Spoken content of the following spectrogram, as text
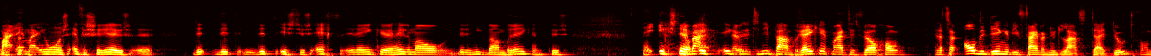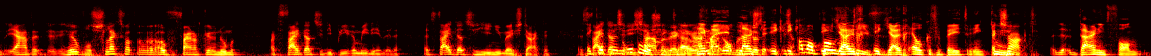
Maar, nee, maar jongens, even serieus. eh, dit, dit, dit is dus echt in één keer helemaal... Dit is niet baanbrekend. Dus nee, ik stel... Ja, maar, ik, het is niet baanbrekend, maar het is wel gewoon... Dat zijn al die dingen die Feyenoord nu de laatste tijd doet. Van, ja, het is heel veel slechts wat we over Feyenoord kunnen noemen. Maar het feit dat ze die piramide in willen. Het feit dat ze hier nu mee starten. Het Ik feit dat ze die samenwerking Nee, maar luister, ik, ik, allemaal ik, juich, positief. ik juich elke verbetering toe. Exact. Daar niet van.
